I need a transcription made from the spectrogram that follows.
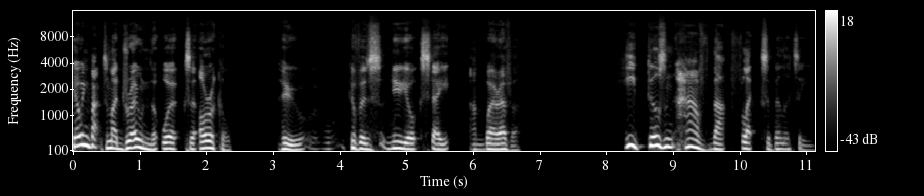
Going back to my drone that works at Oracle, who covers New York State and wherever, he doesn't have that flexibility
